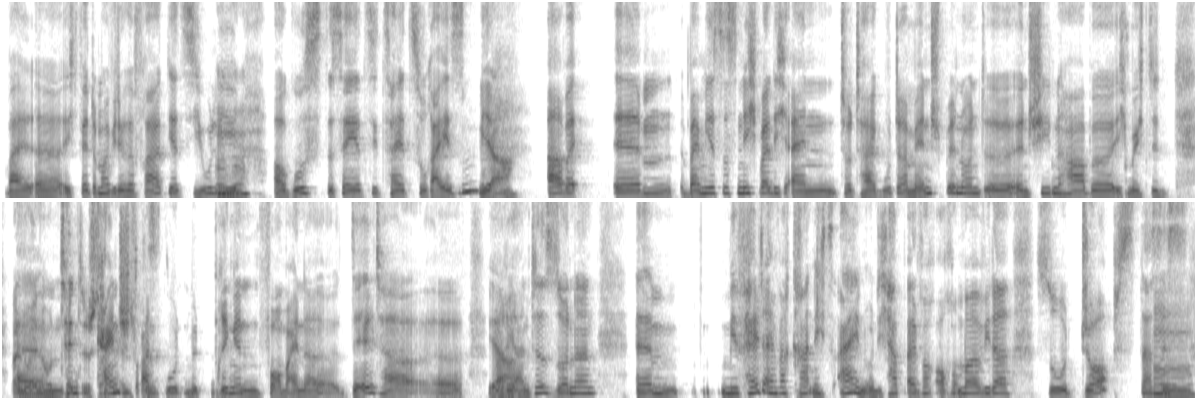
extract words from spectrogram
Weil äh, ich werde immer wieder gefragt, jetzt Juli, mhm. August ist ja jetzt die Zeit zu reisen. Ja. Aber ähm, bei mir ist es nicht, weil ich ein total guter Mensch bin und äh, entschieden habe, ich möchte ähm, kein Strandgut mitbringen in Form einer Delta-Variante, äh, ja. sondern ähm, mir fällt einfach gerade nichts ein und ich habe einfach auch immer wieder so Jobs, dass mhm. es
